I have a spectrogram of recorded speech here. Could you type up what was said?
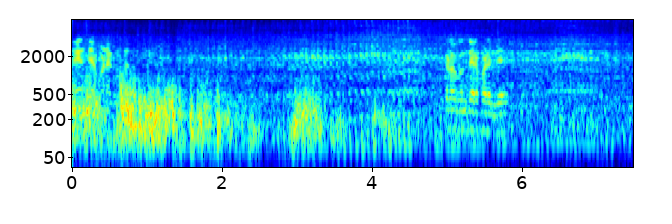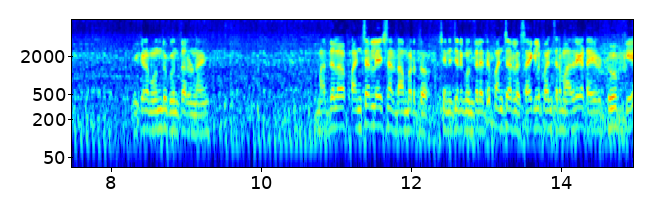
లైన్స్ ఏర్పడిన గుంతలు. ఇక్కడ గుంత ఏర్పడింది. ఇక్కడ ముందు గుంతలు ఉన్నాయి. మధ్యలో పంచర్లు వేసిన డంబర్తో. చిన్న చిన్న గుంతలు అయితే పంచర్లు సైకిల్ పంచర్ మాదిరిగా టైర్ ట్యూబ్కి.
